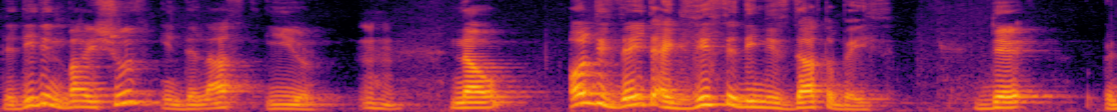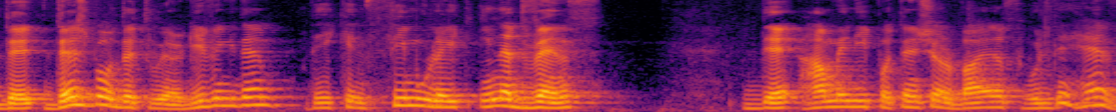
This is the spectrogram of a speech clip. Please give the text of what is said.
they didn't buy shoes in the last year mm-hmm. now all this data existed in this database the, the dashboard that we are giving them they can simulate in advance the, how many potential buyers will they have?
